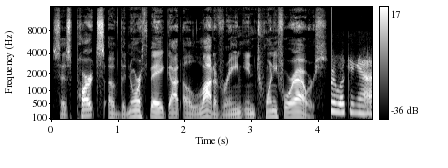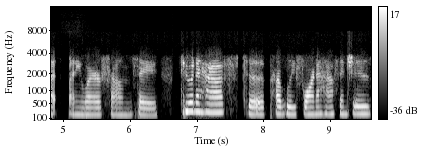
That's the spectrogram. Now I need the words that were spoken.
says parts of the North Bay got a lot of rain in 24 hours. We're looking at anywhere from, say, two and a half to probably four and a half inches,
